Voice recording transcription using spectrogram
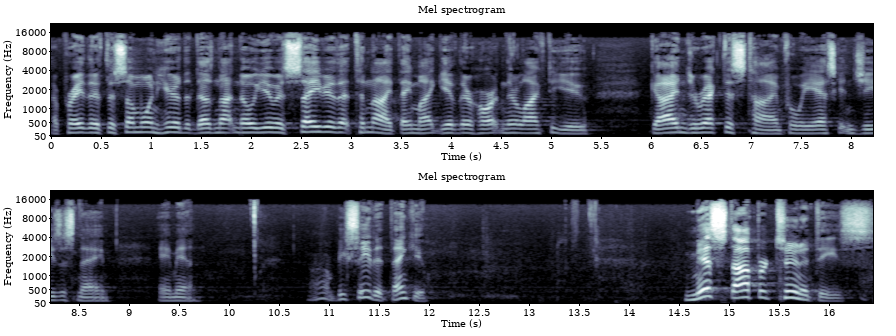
I pray that if there's someone here that does not know you as Savior, that tonight they might give their heart and their life to you. Guide and direct this time, for we ask it in Jesus' name. Amen. be seated. Thank you. Missed opportunities.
